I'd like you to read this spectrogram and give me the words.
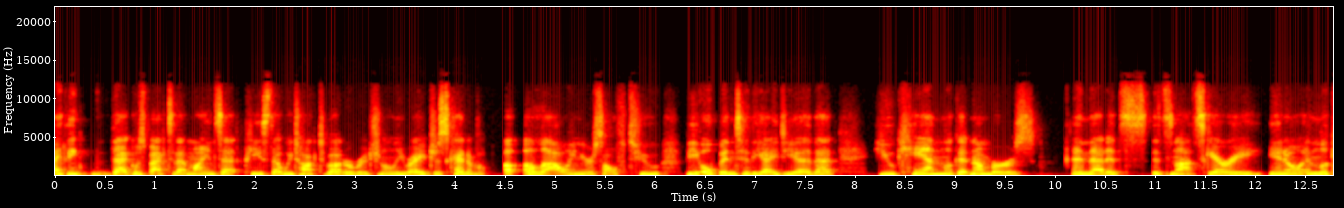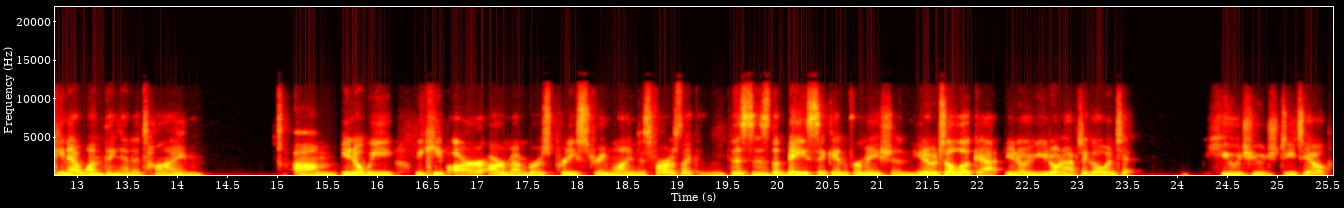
I think that goes back to that mindset piece that we talked about originally, right? Just kind of uh, allowing yourself to be open to the idea that you can look at numbers and that it's it's not scary, you know, and looking at one thing at a time. Um, you know, we we keep our our members pretty streamlined as far as like this is the basic information, you know, to look at. You know, you don't have to go into huge huge detail.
